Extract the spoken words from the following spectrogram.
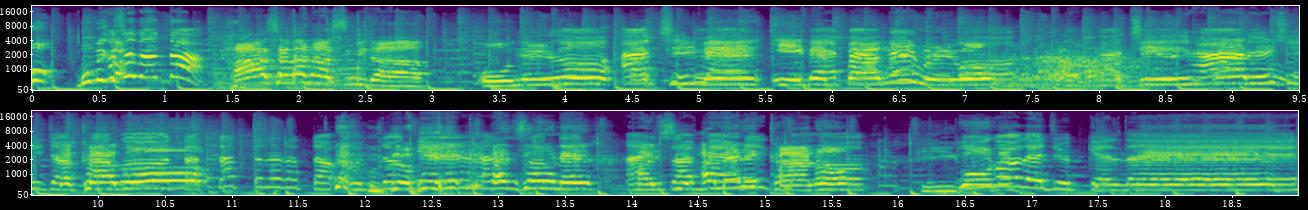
어 뭡니까? 가사 나왔다. 가사가 나왔습니다. 오늘도 아침엔 입에 빵을 물고 같이 하루 시작하고 따따따라따 운전길 한 손에 아이스 아메리카노 피곤해. 피곤해 죽겠네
